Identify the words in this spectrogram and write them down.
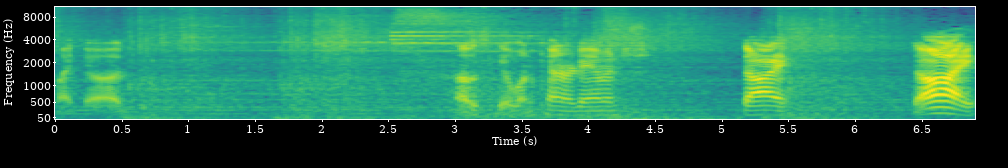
My god. Oh, that was a good one. Counter damage. Die. Die!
